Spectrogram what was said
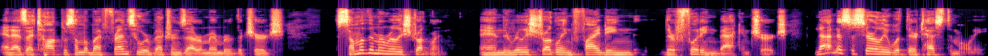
And as I talked with some of my friends who are veterans that are a member of the church, some of them are really struggling and they're really struggling finding their footing back in church. Not necessarily with their testimony,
